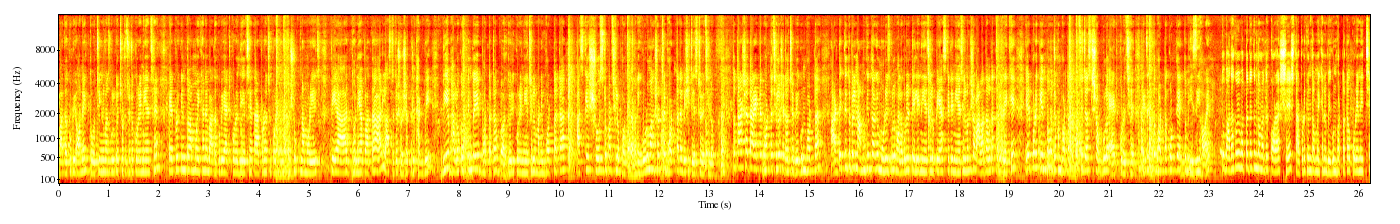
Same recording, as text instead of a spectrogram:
বাঁধাকপি অনেক, তো চিংড়ি মাছগুলোকে ছোট ছোট করে নিয়েছে। এরপর কিন্তু আম্মু এখানে বাঁধাকপি অ্যাড করে দিয়েছে। তারপর হচ্ছে পরিমাণ মতো শুকনা মরিচ, পেঁয়াজ, ধনিয়া পাতা, আর লাস্টে তো সরষের তেল থাকবেই দিয়ে ভালো করে কিন্তু এই ভর্তাটা তৈরি করে নিয়েছিল। মানে ভর্তাটা আজকে শোস্ট ছিল ভর্তা মানে গরু মাংসের চেয়ে ভর্তাটা বেশি টেস্ট হয়েছিল। তো তার সাথে আরেকটা ভর্তা ছিল, সেটা হচ্ছে বেগুন ভর্তা। আর দেখতে তো পেলেন, আম্মু কিন্তু আগে মরিচগুলো ভালো করে তেলে নিয়েছিল, পেঁয়াজ কেটে নিয়েছিল মানে সব আলাদা আলাদা করে রেখে। এরপরে কিন্তু যখন ভর্তাটা করছে জাস্ট সবগুলো অ্যাড করেছে। এটা কিন্তু ভর্তা করতে একদম ইজি হয়। তো বাঁধাকপি ভর্তাটা কিন্তু আমাদের করা শেষ। তারপরে কিন্তু আমি এখানে বেগুন ভর্তাটাও করে নিচ্ছে।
